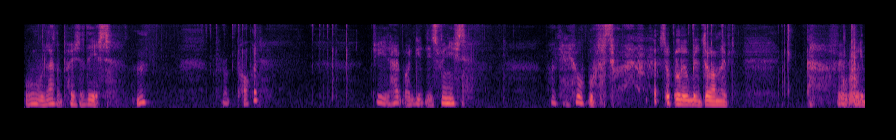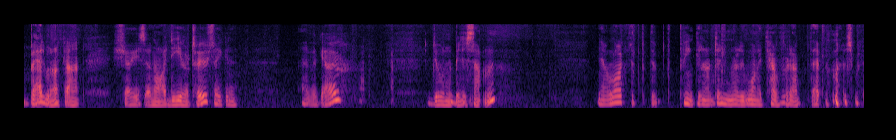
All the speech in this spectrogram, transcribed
Oh, we'll have a piece of this. Hmm? For a pocket. Gee, I hope I'd get this finished. Okay, all good. It's a little bit of time left. I feel really bad when I can't show you an idea or two so you can have a go. Doing a bit of something. Now, I like the, the, the pink and I didn't really want to cover it up that much, but,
